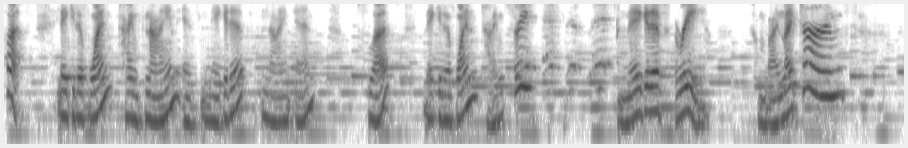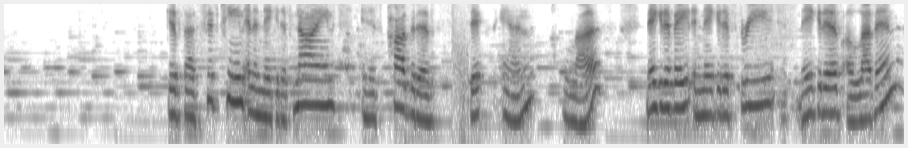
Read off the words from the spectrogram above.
plus negative 1 times 9 is negative 9n plus negative 1 times 3, negative 3. Combine like terms gives us 15 and a negative 9 is positive 6n plus negative 8 and negative 3 is negative 11.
